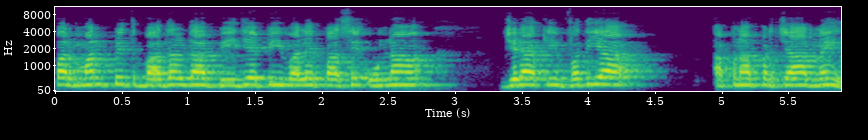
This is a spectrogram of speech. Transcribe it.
ਪਰ ਮਨਪ੍ਰੀਤ ਬਾਦਲ ਦਾ ਬੀਜੇਪੀ ਵਾਲੇ ਪਾਸੇ ਉਹਨਾਂ ਜਿਹੜਾ ਕਿ ਵਧੀਆ ਆਪਣਾ ਪ੍ਰਚਾਰ ਨਹੀਂ,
